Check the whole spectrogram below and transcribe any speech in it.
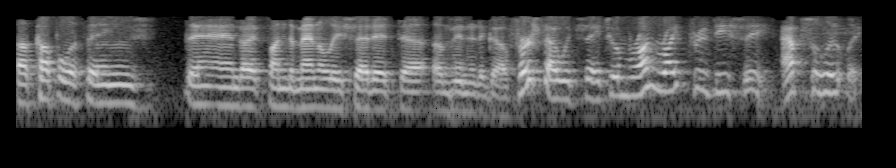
a couple of things, and I fundamentally said it uh, a minute ago. First, I would say to him, run right through D.C. Absolutely.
